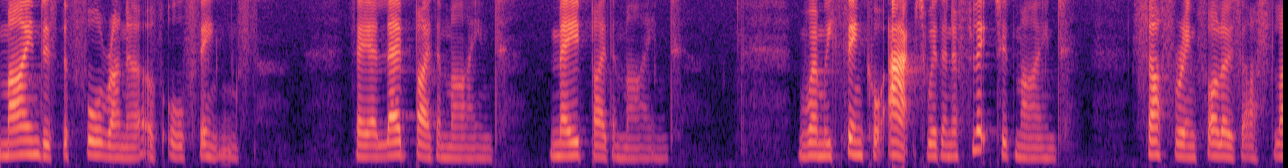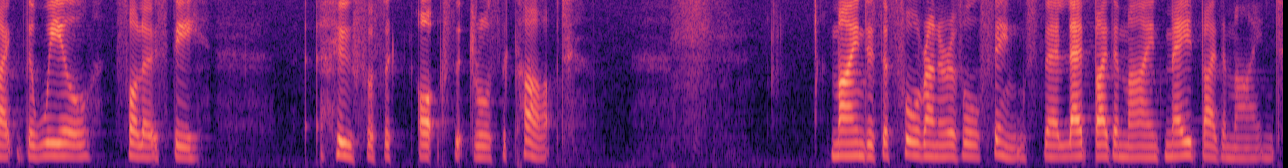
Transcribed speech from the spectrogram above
mind is the forerunner of all things. They are led by the mind, made by the mind, when we think or act with an afflicted mind, suffering follows us like the wheel follows the hoof of the ox that draws the cart. Mind is the forerunner of all things. They're led by the mind, made by the mind.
